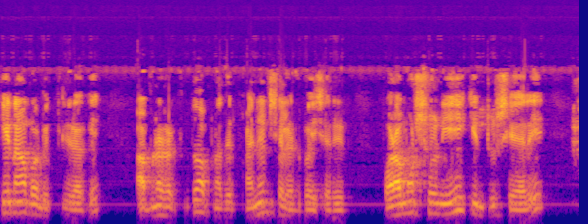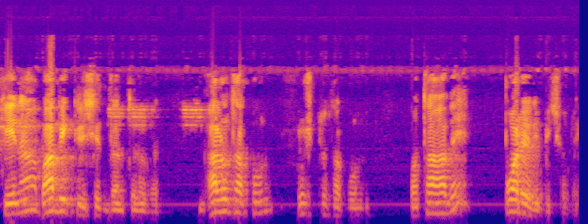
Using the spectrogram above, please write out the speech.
কেনা বা বিক্রির আগে আপনারা কিন্তু আপনাদের ফাইন্যান্সিয়াল অ্যাডভাইসারের পরামর্শ নিয়েই কিন্তু শেয়ারে কেনা বা বিক্রির সিদ্ধান্ত নেবেন। ভালো থাকুন, সুস্থ থাকুন। কথা হবে পরের এপিসোডে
